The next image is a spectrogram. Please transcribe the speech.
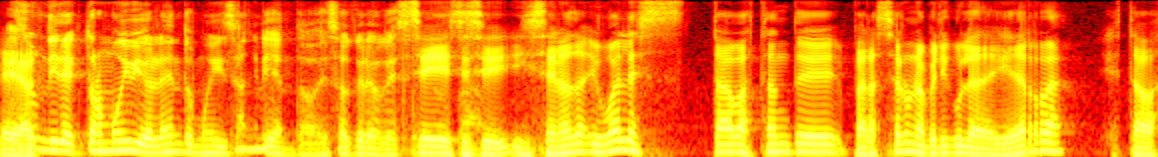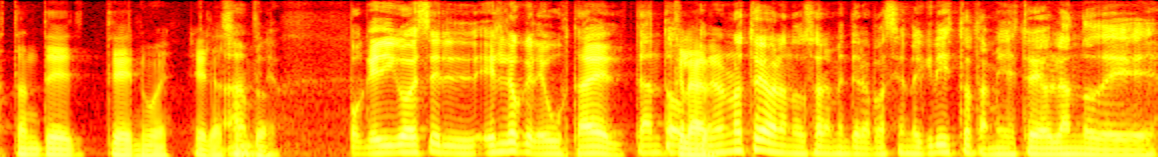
Eh, es un director muy violento, muy sangriento. Eso creo que Sí, sí, Ah, sí. Y se nota, igual está bastante, para hacer una película de guerra, está bastante tenue el ah, asunto. Porque digo, es, el, es lo que le gusta a él. Tanto, Claro. Pero no estoy hablando solamente de la pasión de Cristo, también estoy hablando de.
